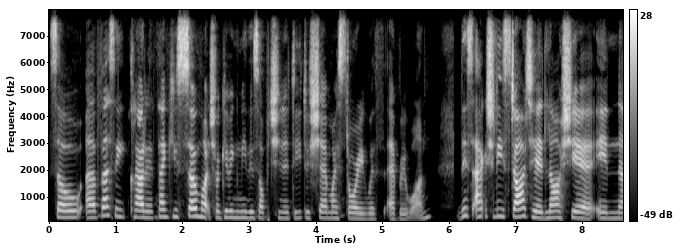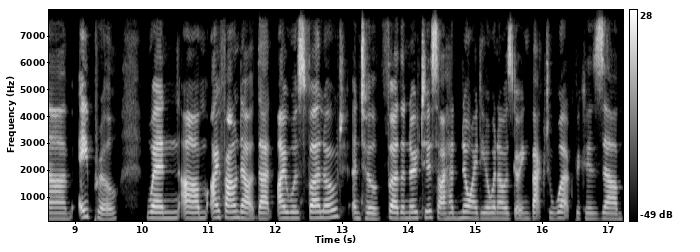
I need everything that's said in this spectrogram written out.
So, uh, firstly, Claudia, thank you so much for giving me this opportunity to share my story with everyone. This actually started last year in uh, April when um, I found out that I was furloughed until further notice. I had no idea when I was going back to work because um,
